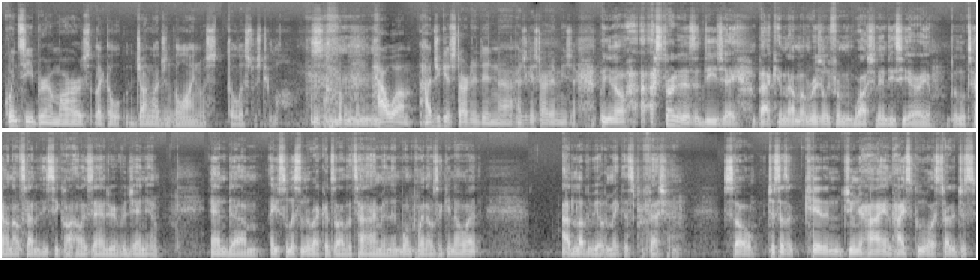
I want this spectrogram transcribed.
Quincy, Bruno Mars, like the John Legend. The line was the list was too long. So, how um how'd you get started in uh, how'd you get started in music? You know, I started as a DJ back in. I'm originally from Washington D.C. area, a little town outside of D.C. called Alexandria, Virginia, and um, I used to listen to records all the time. And at one point, I was like, you know what? I'd love to be able to make this a profession. So, just as a kid in junior high and high school, I started just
